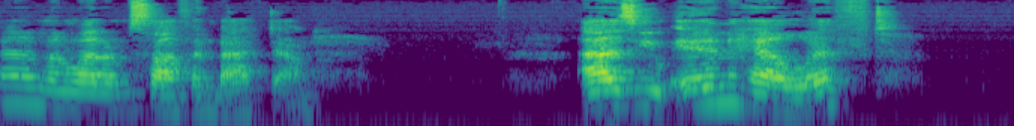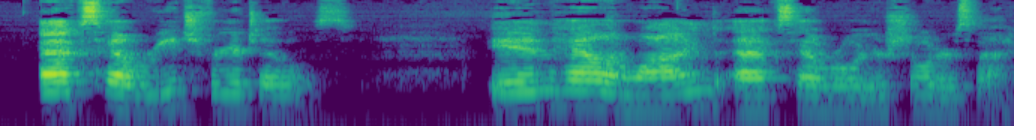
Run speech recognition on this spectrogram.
And then let them soften back down. As you inhale, lift. Exhale, reach for your toes. Inhale and wind. Exhale, roll your shoulders back.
